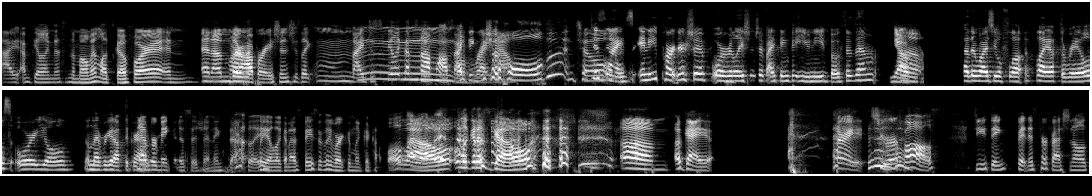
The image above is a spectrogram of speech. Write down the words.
I I'm feeling this in the moment. Let's go for it. And And I'm our the operations. She's like, mm, I just feel like that's not Mm, possible. I think we should now." hold Which until is nice. Any partnership or relationship, I think that you need both of them. Yeah. Um, otherwise you'll fly, fly off the rails or you'll, you'll never get off the ground. never make a decision. Exactly. Leah, look at us, basically working like a couple. Wow. Look at us go. um, okay. All right, true or false? Do you think fitness professionals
